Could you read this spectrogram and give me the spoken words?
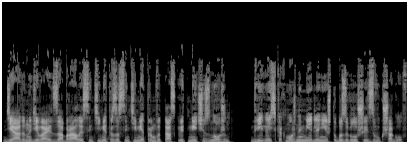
Диада надевает забрало и сантиметр за сантиметром вытаскивает меч из ножен, двигаясь как можно медленнее, чтобы заглушить звук шагов.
